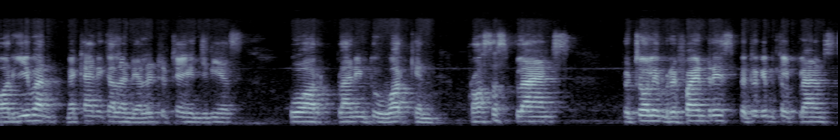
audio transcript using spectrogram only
or even mechanical and electrical engineers who are planning to work in process plants, petroleum refineries, petrochemical plants,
